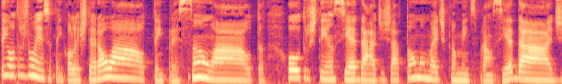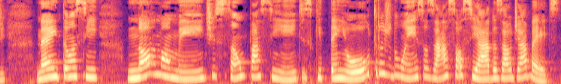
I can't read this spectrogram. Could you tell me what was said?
têm outras doenças, tem colesterol alto, tem pressão alta, outros têm ansiedade, já tomam medicamentos para ansiedade, né? Então, assim, normalmente são pacientes que têm outras doenças associadas ao diabetes.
